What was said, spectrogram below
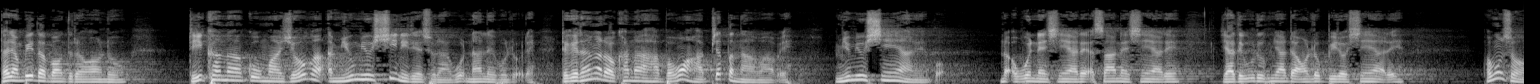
ဒါကြောင့်ပိဿပေါင်းတော်ကောင်းတို့ ဒီခန္ဓာကိုယ်မှာယောဂအမျိုးမျိုးရှိနေတယ်ဆိုတာကိုနားလည်ဖို့လိုတယ်တကယ်တမ်းကတော့ခန္ဓာဟာဘဝဟာပြဿနာပါပဲအမျိုးမျိုးရှင်းရတယ်ပေါ့နော်အဝတ်နဲ့ရှင်းရတယ်အစားနဲ့ရှင်းရတယ်ရာသီဥတုမျှတအောင်လုပ်ပြီးတော့ရှင်းရတယ်ဘာလို့ဆို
